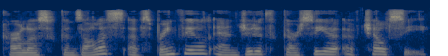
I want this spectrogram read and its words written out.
Carlos Gonzalez of Springfield and Judith Garcia of Chelsea.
